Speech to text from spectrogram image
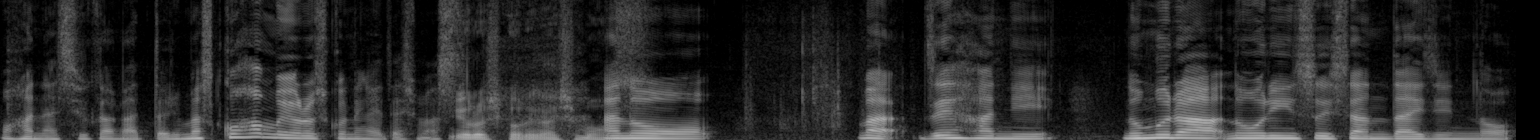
お話を伺っております。後半もよろしくお願いいたします。よろしくお願いします。あのまあ前半に野村農林水産大臣の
